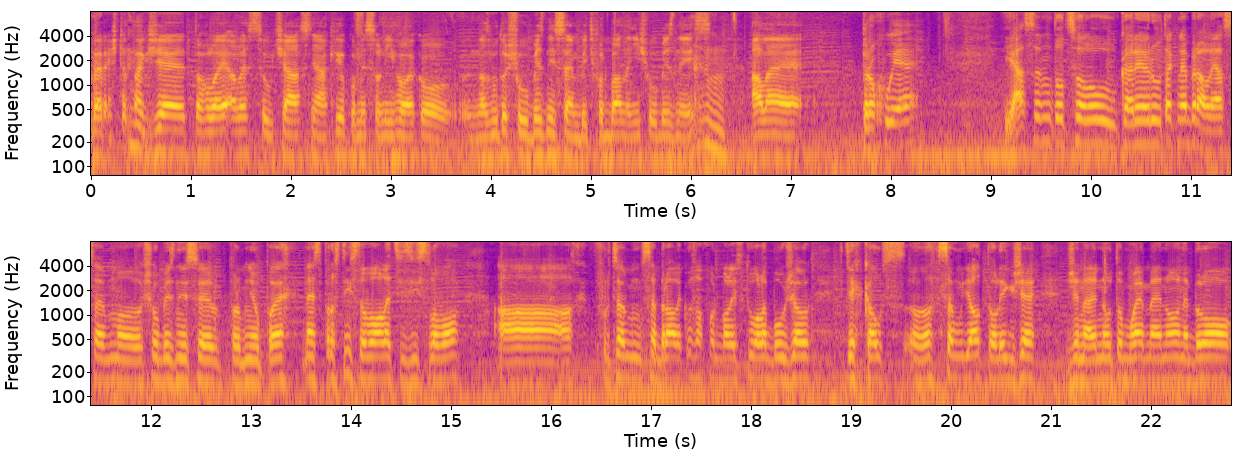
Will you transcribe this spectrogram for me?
bereš to tak, že tohle je ale součást nějakého pomyslného, jako nazvu to show businessem, byť fotbal není show business, ale trochu je, Já jsem to celou kariéru tak nebral. Já jsem eh, show business je pro mě úplně nesprostý slovo, ale cizí slovo. A furt jsem se bral jako za fotbalistu, ale bohužel těch kaus uh, jsem udělal tolik, že, že najednou to moje jméno nebylo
